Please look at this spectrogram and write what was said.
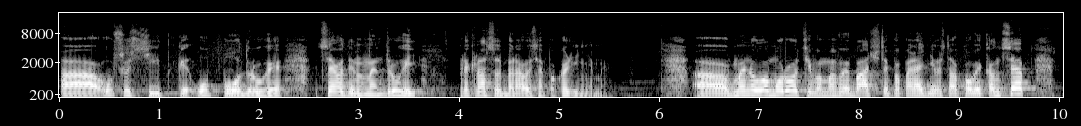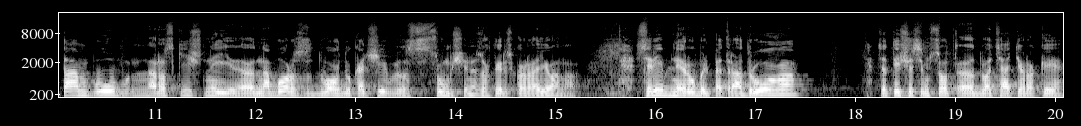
А, у сусідки, у подруги. Це один момент. Другий прикраси збиралися поколіннями. В минулому році ви могли бачити попередній виставковий концепт. Там був розкішний е, набор з двох дукачів з Сумщини, з Охтирського району. Срібний рубль Петра II, це 1720 роки,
